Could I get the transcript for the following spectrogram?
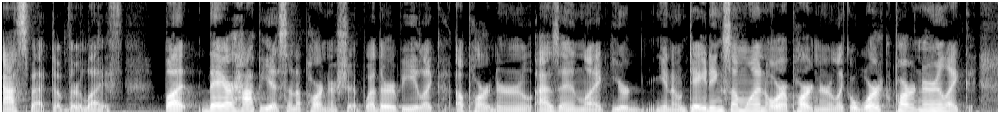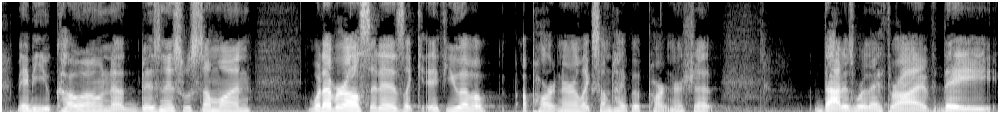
aspect of their life but they are happiest in a partnership whether it be like a partner as in like you're you know dating someone or a partner like a work partner like maybe you co-own a business with someone whatever else it is like if you have a, a partner like some type of partnership that is where they thrive. They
